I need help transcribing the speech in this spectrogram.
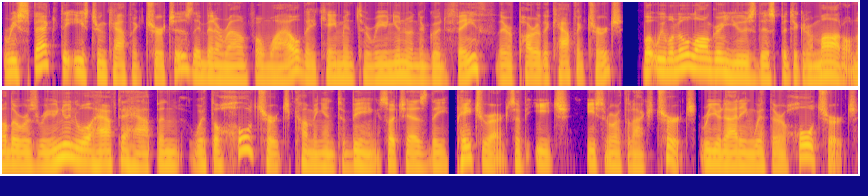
respect the Eastern Catholic churches. They've been around for a while. They came into reunion in their good faith. They're part of the Catholic Church. But we will no longer use this particular model. In other words, reunion will have to happen with the whole church coming into being, such as the patriarchs of each Eastern Orthodox church reuniting with their whole church,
